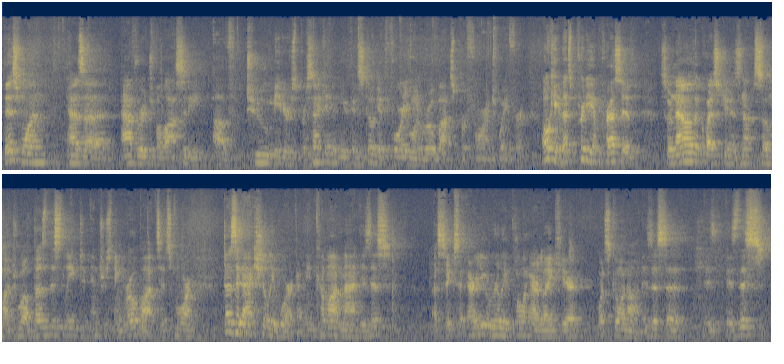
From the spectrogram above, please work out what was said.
This one has an average velocity of 2 meters per second, and you can still get 41 robots per 4-inch wafer. Okay, that's pretty impressive. So now the question is not so much, well, does this lead to interesting robots? It's more, does it actually work? I mean, come on, Matt, is this a success? Are you really pulling our leg here? What's going on? Is this, a, is, is this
